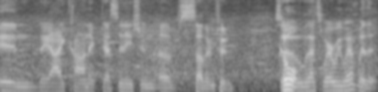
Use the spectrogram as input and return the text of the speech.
in the iconic destination of Southern food? So Cool. that's where we went with it.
